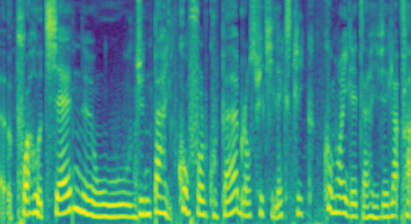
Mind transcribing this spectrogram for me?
euh, poirotiennes où d'une part il confond le coupable, ensuite il explique comment il est arrivé là. Enfin,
